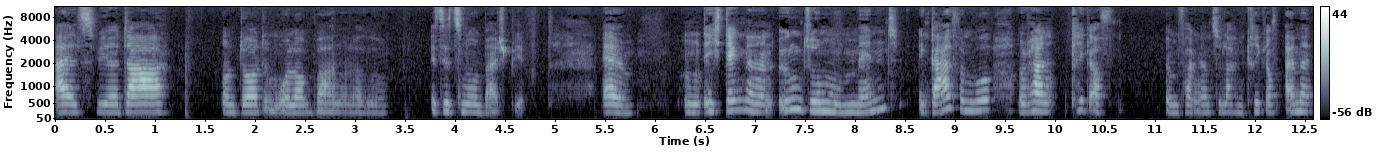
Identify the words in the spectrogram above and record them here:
als wir da und dort im Urlaub waren oder so. Ist jetzt nur ein Beispiel. Ähm, ich denke dann an irgendeinen so Moment, egal von wo, und fang, krieg auf, ähm, fang an zu lachen, krieg auf einmal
